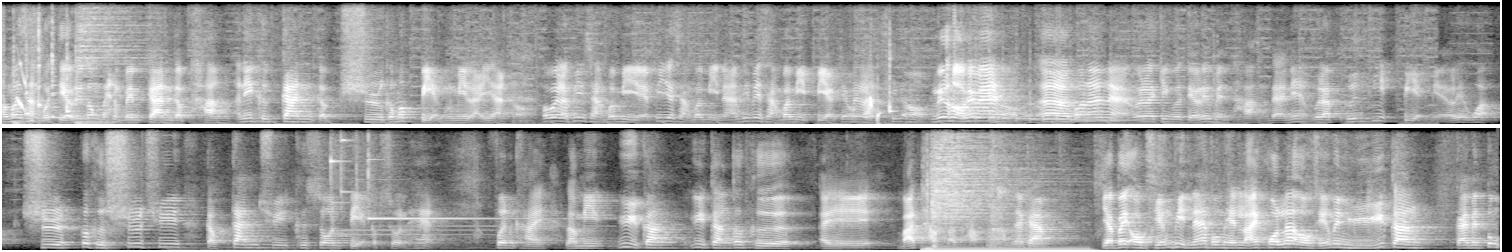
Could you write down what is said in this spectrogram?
คำว่าสั่งก๋วยเตี๋ยวนี่ต้องแบ่งเป็นกันกับทัง อันนี้คือกันกับชือคำว่าเปียกมันมีหลายอย่าง เพราะเวลาพี่สั่งบะหมี่อะพี่จะสั่งบะหมี่น้ำพี่ไม่สั่งบะหมี่เปียกใช่ไหมล่ะที่ออกนึกออกใช่ไหมนึกออกเออเพราะฉะนั้นน่ะเวลากินก๋วยเตี๋ยวเรียกเป็นทาง แต่อันเนี่ยเวลาพื้นที่เปียกเนี่ยเราเรียกว่าชือก็คือชือชีกับกันชีคือโซนเปียกกับโซนแห้งเฟิร์นไคเรามียู่กังยู่กังก็คือไอ้บัตทับบัตทับนะครับ อย่าไปออกเสียงผิดนะ ผมเห็นหลายคนแล้วออกเสียงเป็นหยีกังกลายเป็นตู้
